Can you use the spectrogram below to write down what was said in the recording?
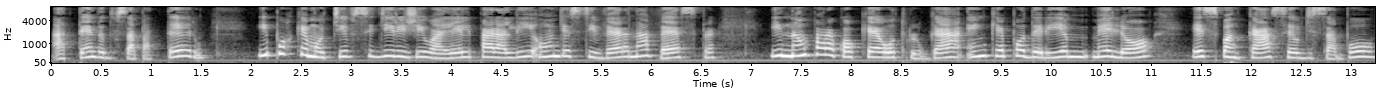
à tenda do sapateiro? E por que motivo se dirigiu a ele para ali onde estivera na véspera e não para qualquer outro lugar em que poderia melhor espancar seu dissabor,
